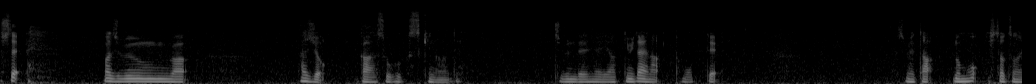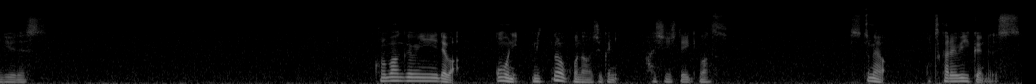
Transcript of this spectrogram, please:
そして、まあ、自分は、ラジオがすごく好きなので、自分でやってみたいなと思って、始めたのも一つの理由です。この番組では主に3つのコーナーを軸に配信していきます。1つ目はお疲れウィークエンドです。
